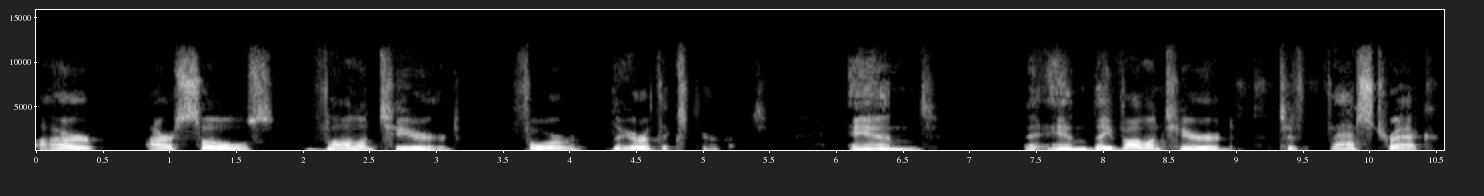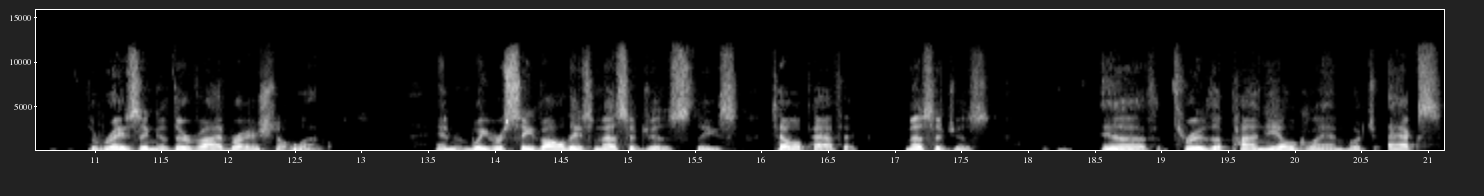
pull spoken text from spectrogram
Our our souls volunteered for the Earth experiment, and and they volunteered to fast track the raising of their vibrational levels. And we receive all these messages, these telepathic messages, uh, through the pineal gland, which acts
